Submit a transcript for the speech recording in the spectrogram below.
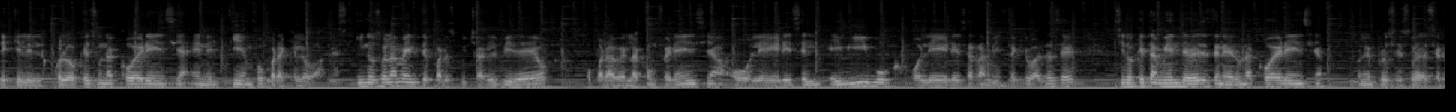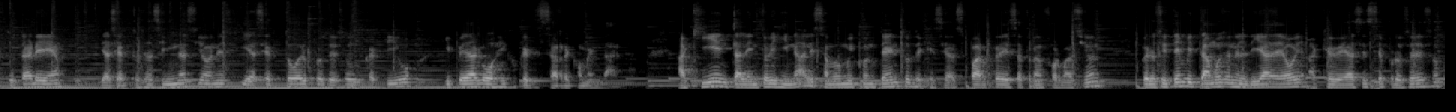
de que le coloques una coherencia en el tiempo para que lo hagas. Y no solamente para escuchar el video o para ver la conferencia o leer ese ebook o leer esa herramienta que vas a hacer, sino que también debes de tener una coherencia con el proceso de hacer tu tarea, de hacer tus asignaciones y hacer todo el proceso educativo y pedagógico que te está recomendando. Aquí en Talento Original estamos muy contentos de que seas parte de esta transformación, pero sí te invitamos en el día de hoy a que veas este proceso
